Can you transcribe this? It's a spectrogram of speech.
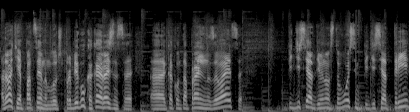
А давайте я по ценам лучше пробегу. Какая разница, э, как он там правильно называется? 50, 98, 53,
